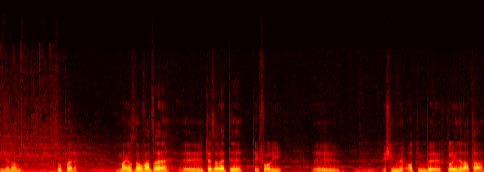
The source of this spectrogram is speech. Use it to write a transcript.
idzie nam super. Mając na uwadze y, te zalety tej folii, y, myślimy o tym, by w kolejne lata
